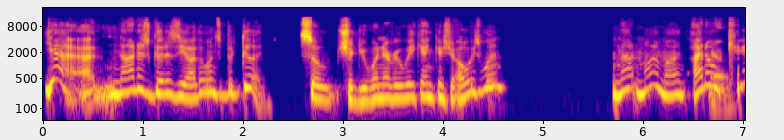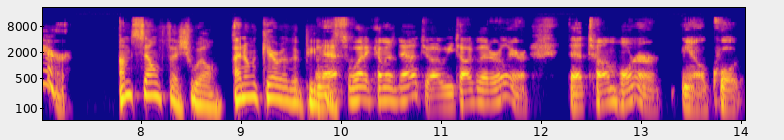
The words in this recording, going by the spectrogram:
Yeah, uh, not as good as the other ones, but good. So should you win every weekend because you always win? Not in my mind. I don't care. I'm selfish, Will. I don't care other people. And that's what it comes down to. Uh, we talked about earlier that Tom Horner, you know, quote.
